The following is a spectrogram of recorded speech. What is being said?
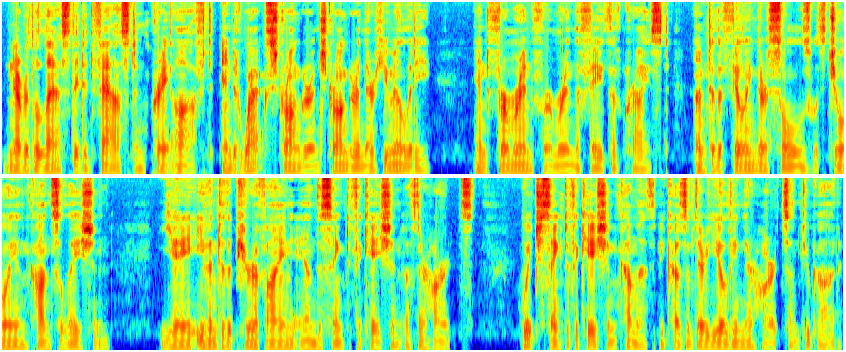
Nevertheless, they did fast and pray oft, and did wax stronger and stronger in their humility, and firmer and firmer in the faith of Christ unto the filling their souls with joy and consolation, yea, even to the purifying and the sanctification of their hearts, which sanctification cometh because of their yielding their hearts unto God.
